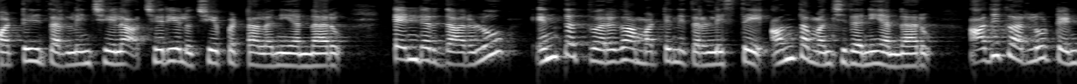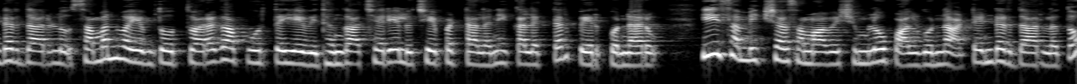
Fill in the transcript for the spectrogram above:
మట్టిని తరలించేలా చర్యలు చేపట్టాలని అన్నారు. టెండర్దారులు ఎంత త్వరగా మట్టిని తరలిస్తే అంత మంచిదని అన్నారు. అధికారులు టెండర్దారులు సమన్వయంతో త్వరగా పూర్తయ్యే విధంగా చర్యలు చేపట్టాలని కలెక్టర్ పేర్కొన్నారు. ఈ సమీక్షా సమావేశంలో పాల్గొన్న టెండర్దారులతో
